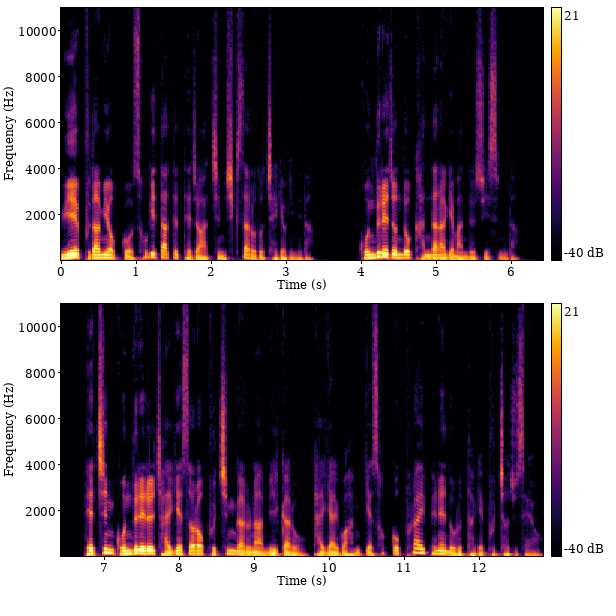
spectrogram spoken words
위에 부담이 없고 속이 따뜻해져 아침 식사로도 제격입니다. 곤드레전도 간단하게 만들 수 있습니다. 데친 곤드레를 잘게 썰어 부침가루나 밀가루, 달걀과 함께 섞고 프라이팬에 노릇하게 부쳐주세요.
